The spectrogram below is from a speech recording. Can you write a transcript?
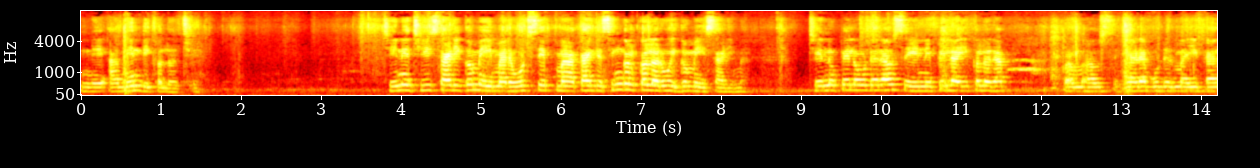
ને આ મહેંદી કલર છે. જેને જે સાડી ગમે એ મારે વોટ્સએપમાં કારણ કે સિંગલ કલર હોય ગમે એ સાડીમાં. જેનો પહેલો ઓર્ડર આવશે, એને પહેલાં એ કલર આપવામાં આવશે. ગાળા બોર્ડરમાં એક આ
